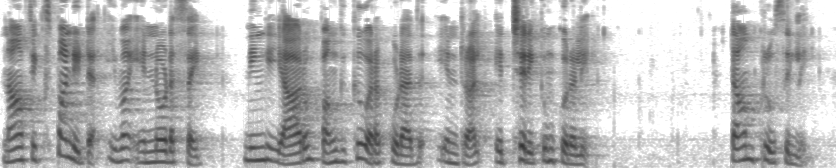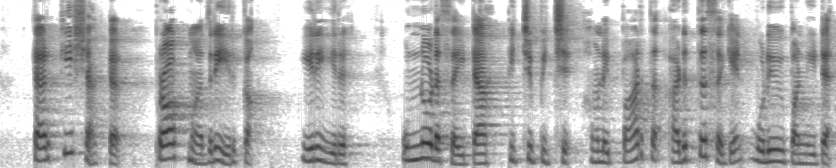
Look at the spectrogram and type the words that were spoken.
நான் ஃபிக்ஸ் பண்ணிட்டேன் இவன் என்னோட சைட். நீங்கள் யாரும் பங்குக்கு வரக்கூடாது என்றால் எச்சரிக்கும் குரலில். டாம் க்ரூஸ் இல்லை. டர்க்கிஷ் ஆக்டர் ப்ராக் மாதிரி இருக்கான். இரு இரு. உன்னோட சைட்டா? பிச்சு பிச்சு. அவனை பார்த்த அடுத்த செகண்ட் முடிவு பண்ணிட்டேன்.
